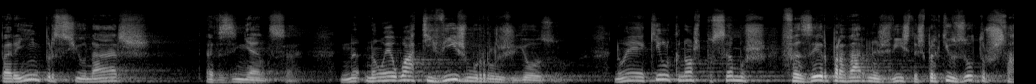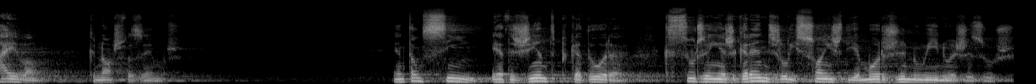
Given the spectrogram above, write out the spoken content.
para impressionar a vizinhança, não é o ativismo religioso, não é aquilo que nós possamos fazer para dar nas vistas, para que os outros saibam que nós fazemos. Então, sim, é de gente pecadora que surgem as grandes lições de amor genuíno a Jesus.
